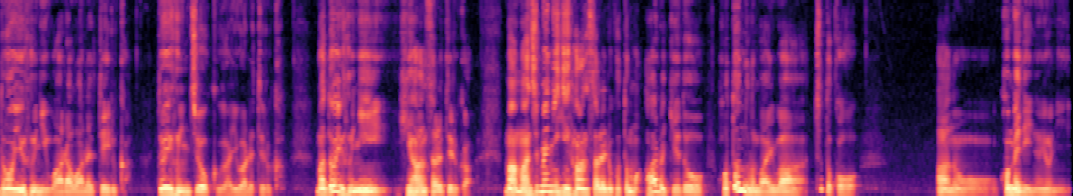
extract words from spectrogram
どういうふうに笑われているかどういうふうにジョークが言われてるか、まあ、どういうふうに批判されてるかまあ真面目に批判されることもあるけどほとんどの場合はちょっとこうあのコメディのように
